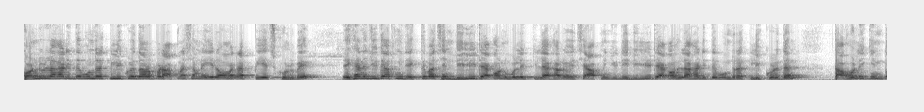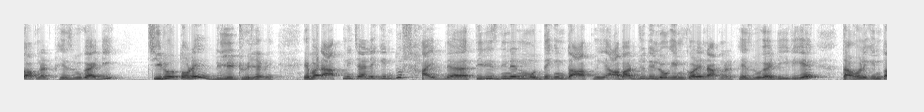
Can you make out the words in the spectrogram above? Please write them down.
কন্টিনিউ লেখাটিতে বন্ধুরা ক্লিক করে দেওয়ার পর আপনার সামনে এরকম একটা পেজ খুলবে। এখানে যদি আপনি দেখতে পাচ্ছেন ডিলিট অ্যাকাউন্ট বলে একটি লেখা রয়েছে, আপনি যদি ডিলিট অ্যাকাউন্ট লেখাটিতে বন্ধুরা ক্লিক করে দেন, তাহলে কিন্তু আপনার ফেসবুক আইডি চিরতরে ডিলিট হয়ে যাবে। এবার আপনি চাইলে কিন্তু ষাট তিরিশ দিনের মধ্যে কিন্তু আপনি আবার যদি লগ করেন আপনার ফেসবুক আইডিটিকে তাহলে কিন্তু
